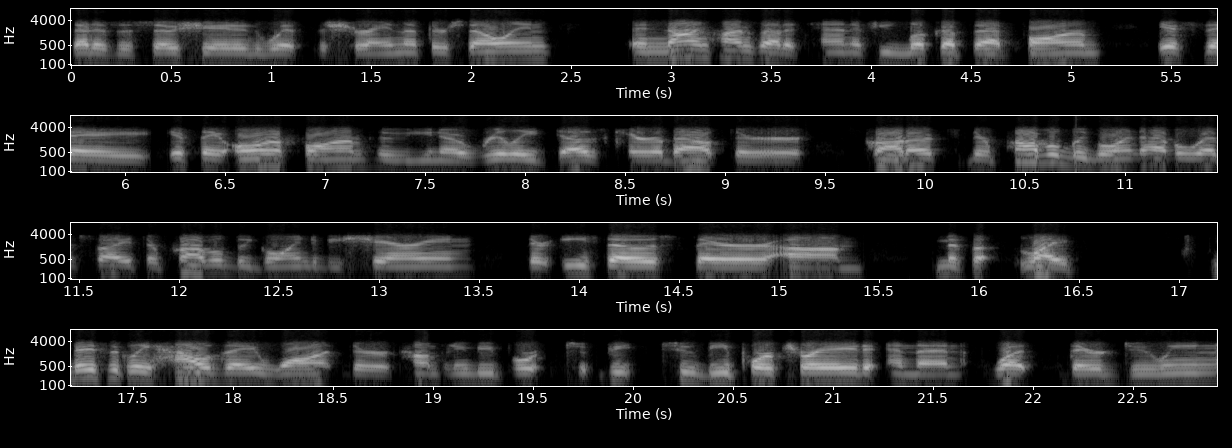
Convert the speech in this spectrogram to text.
that is associated with the strain that they're selling. And nine times out of ten, if you look up that farm, if they if they are a farm who you know really does care about their product, they're probably going to have a website. They're probably going to be sharing their ethos, their um, like basically how they want their company be to, be to be portrayed, and then what they're doing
